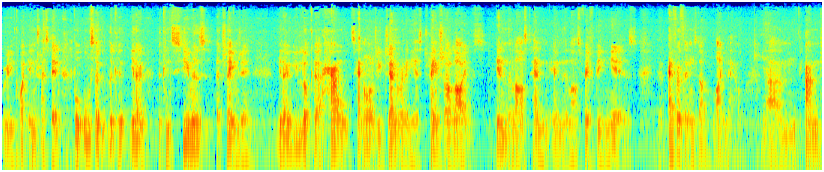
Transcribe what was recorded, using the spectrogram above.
really quite interesting. But also the you know the consumers are changing. You know, you look at how technology generally has changed our lives in the last ten, in the last fifteen years. You know, everything's done online now. Yeah. Um, and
